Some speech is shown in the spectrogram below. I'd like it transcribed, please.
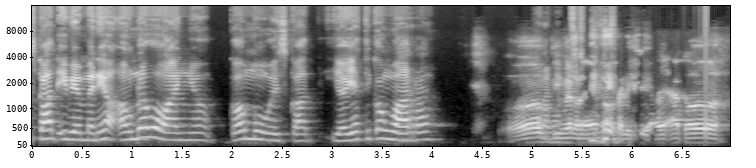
Scott y bienvenido a un nuevo año con Movie Scott. Y hoy estoy con Warra. Oh, dímelo, felicidades a todos.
